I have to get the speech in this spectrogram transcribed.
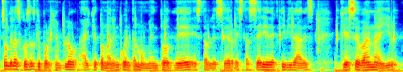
son de las cosas que, por ejemplo, hay que tomar en cuenta al momento de establecer esta serie de actividades que se van a ir,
